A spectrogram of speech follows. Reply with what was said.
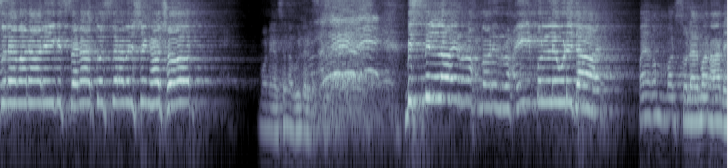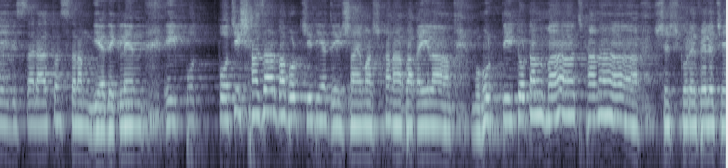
সুলেমান আলাইহিস সালাতু ওয়াসসালামের সিংহাসন। মনে আছে না ভুলে গেছে বিসমিল্লাহির রহমানির রহিম বললে উড়ে যায়। পয়গম্বর সুলেমান আলাইহিস সালাতু ওয়াসসালাম গিয়ে দেখলেন, এই পঁচিশ হাজার বাবরচি দিয়ে যে ছয় মাস খানা পাকাইলাম মুহূর্তে টোটাল মাছ খানা শেষ করে ফেলেছে।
